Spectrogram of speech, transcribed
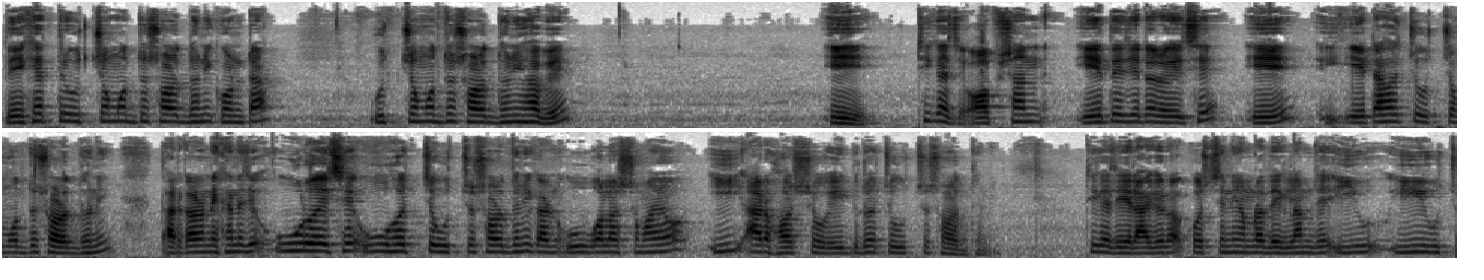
তো এক্ষেত্রে উচ্চ, মধ্য, স্বরধ্বনি কোনটা? উচ্চ, মধ্য, স্বরধ্বনি হবে এ ঠিক আছে অপশান এতে যেটা রয়েছে এ এটা হচ্ছে উচ্চ মধ্য স্বরধ্বনি। তার কারণ এখানে যে উ রয়েছে, উ হচ্ছে উচ্চ স্বরধ্বনি, কারণ উ বলার সময়ও ই আর হর্ষ, এই দুটো হচ্ছে উচ্চ স্বরধ্বনি। ঠিক আছে, এর আগের কোশ্চেনে আমরা দেখলাম যে ই ই উচ্চ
